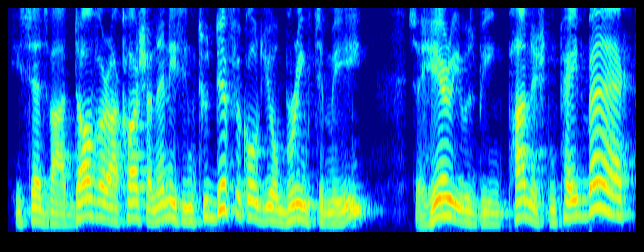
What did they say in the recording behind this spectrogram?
he says, Va'adover akosh, on anything too difficult you'll bring to me. So here he was being punished and paid back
